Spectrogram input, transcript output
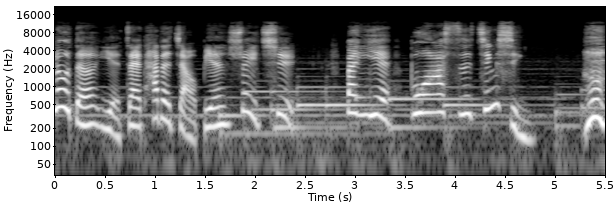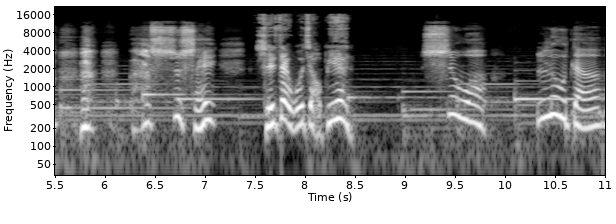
路德也在他的脚边睡去。半夜，波阿斯惊醒，啊，啊，是谁？谁在我脚边？是我，路德。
